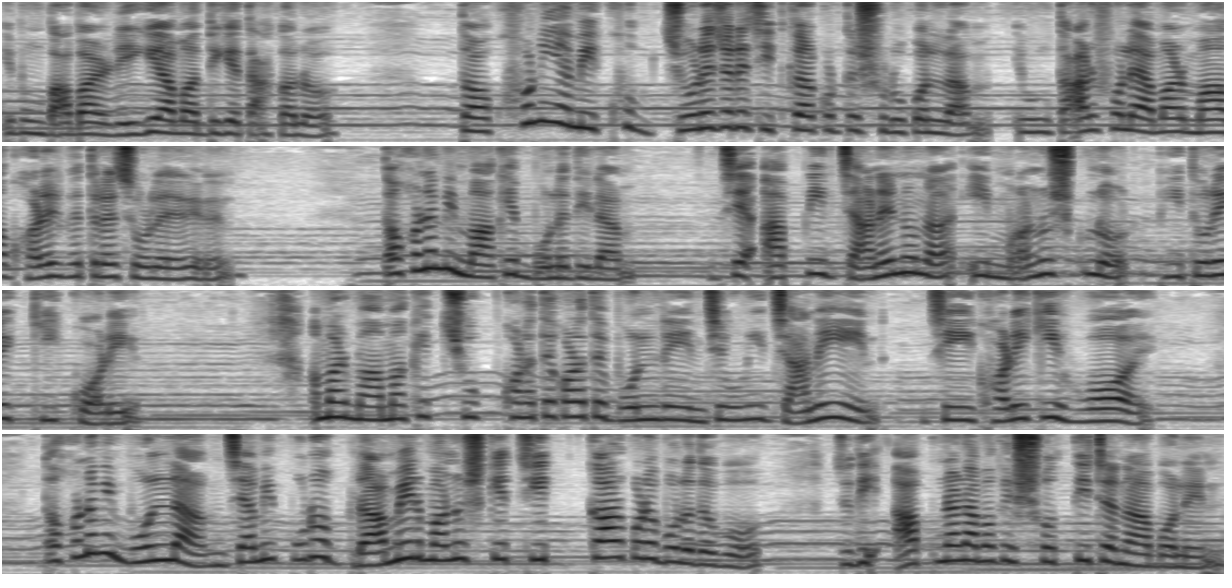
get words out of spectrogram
এবং বাবার রেগে আমার দিকে তাকালো। তখনই আমি খুব জোরে জোরে চিৎকার করতে শুরু করলাম এবং তার ফলে আমার মা ঘরের ভেতরে চলে এলেন। তখন আমি মাকে বলে দিলাম যে, আপনি জানেনও না এই মানুষগুলোর ভিতরে কি করে? আমার মা আমাকে চুপ করাতে করাতে বললেন যে, উনি জানেন যে এই ঘরে কি হয়। তখন আমি বললাম যে আমি পুরো গ্রামের মানুষকে চিৎকার করে বলে দেবো যদি আপনারা আমাকে সত্যিটা না বলেন।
